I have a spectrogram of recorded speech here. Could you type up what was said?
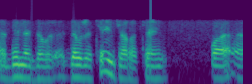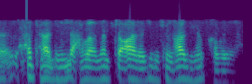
بين الدولتين جارتين وحتى هذه اللحظة لم تعالج مثل هذه القضية.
